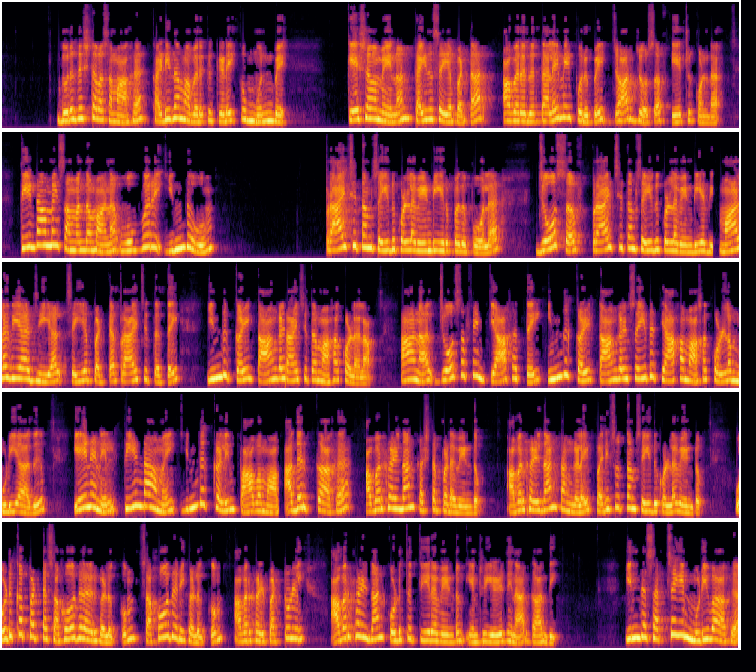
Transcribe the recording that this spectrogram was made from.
துரதிருஷ்டவசமாக கடிதம் அவருக்கு கிடைக்கும் முன்பே கேசவமேனன் கைது செய்யப்பட்டார். அவரது தலைமை பொறுப்பை ஜார்ஜ் ஜோசப் ஏற்றுக்கொண்டார். தீண்டாமை சம்பந்தமான ஒவ்வொரு இந்துவும் பிராய்ச்சித்தம் செய்து கொள்ள வேண்டியிருப்பது போல ஜோசப் பிராய்ச்சித்தம் செய்து கொள்ள வேண்டியது. மாளவியாஜியால் செய்யப்பட்ட பிராய்ச்சித்தத்தை இந்துக்கள் தாங்கள் பிராய்ச்சித்தமாக கொள்ளலாம். ஆனால் ஜோசப்பின் தியாகத்தை இந்துக்கள் தாங்கள் செய்த தியாகமாக கொள்ள முடியாது. ஏனெனில் தீண்டாமை இந்துக்களின் பாவமாகும். அதற்காக அவர்கள்தான் கஷ்டப்பட வேண்டும். அவர்கள்தான் தங்களை பரிசுத்தம் செய்து கொள்ள வேண்டும். ஒடுக்கப்பட்ட சகோதரர்களுக்கும் சகோதரிகளுக்கும் அவர்கள் பட்டுள்ள அவர்கள்தான் கொடுத்து தீர வேண்டும் என்று எழுதினார் காந்தி. இந்த சர்ச்சையின் முடிவாக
